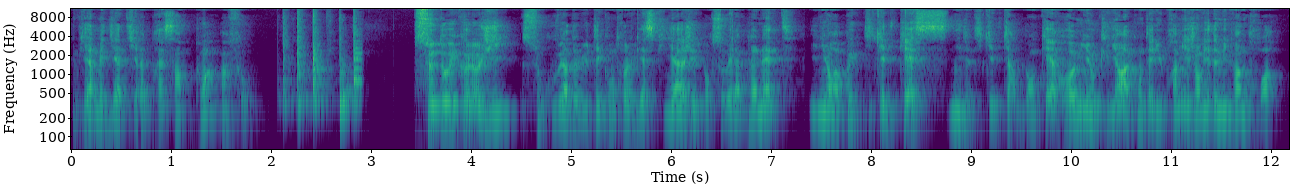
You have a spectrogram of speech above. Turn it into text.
Via média-presse.info. Pseudo-écologie, sous couvert de lutter contre le gaspillage et pour sauver la planète, il n'y aura plus de tickets de caisse ni de tickets de carte bancaire remis aux clients à compter du 1er janvier 2023.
